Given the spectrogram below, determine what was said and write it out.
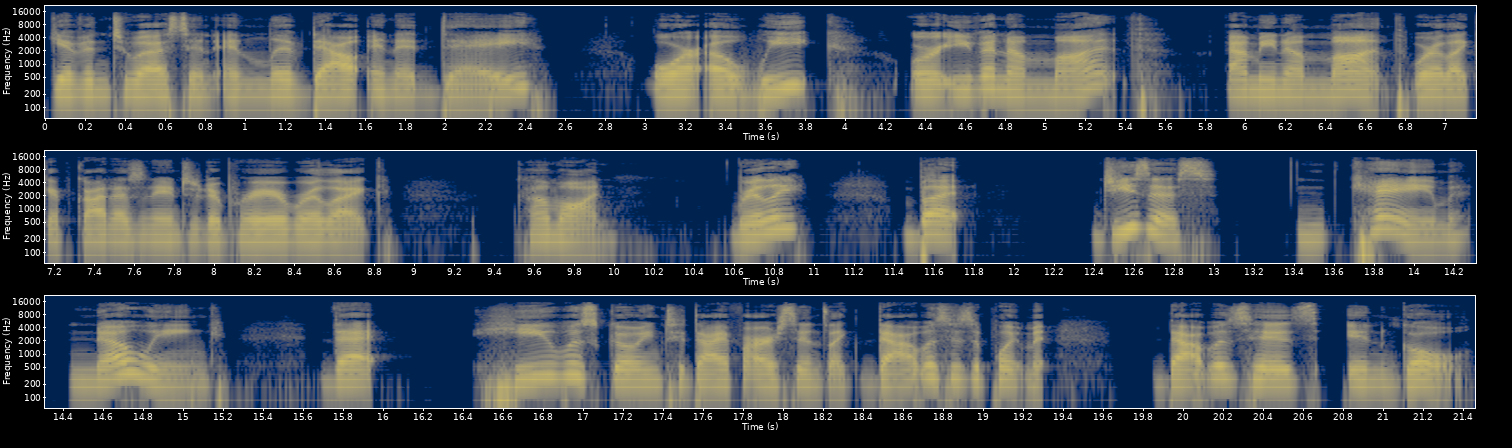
given to us and, and lived out in a day or a week or even a month, I mean a month where like if God hasn't answered a prayer, we're like, Come on. Really? But Jesus came knowing that he was going to die for our sins. Like that was his appointment. That was his end goal.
